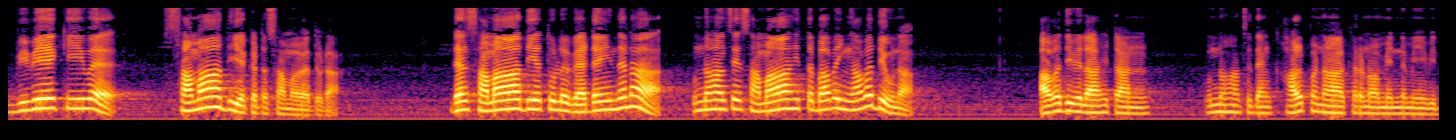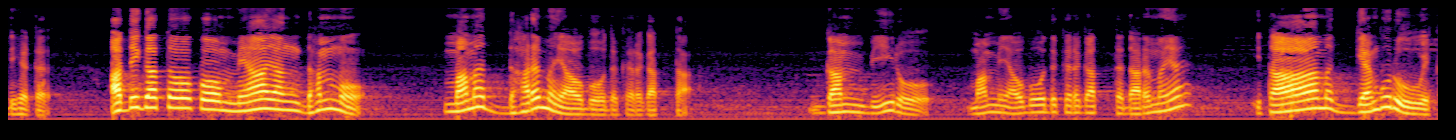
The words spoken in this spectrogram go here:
විවේකීව සමාධියකට සමවැදුණා. දැන් සමාධිය තුල වැඩ ඉඳලා උන්වහන්සේ සමාහිත බවින් අවදි වුණා. අවදි වෙලා හිටන් උන්වහන්සේ දැන් කල්පනා කරනවා මෙන්න මේ විදිහට. අධිගතෝ කෝ ම්‍යායන් ධම්මෝ මම ධර්මය අවබෝධ කරගත්තා. ගම්බීරෝ මම මේ අවබෝධ කරගත්ත ධර්මය ඊටාම ගැඹුරු එකක්.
